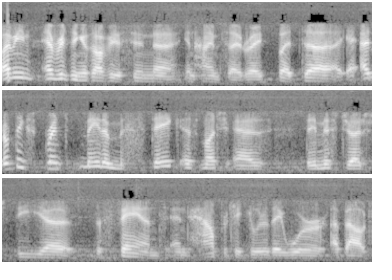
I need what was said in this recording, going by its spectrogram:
I mean, everything is obvious in uh, in hindsight, right? But uh, I don't think Sprint made a mistake as much as they misjudged the uh, the fans and how particular they were about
